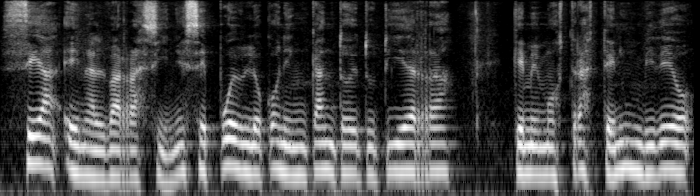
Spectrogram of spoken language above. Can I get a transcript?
sea en Albarracín, ese pueblo con encanto de tu tierra que me mostraste en un video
